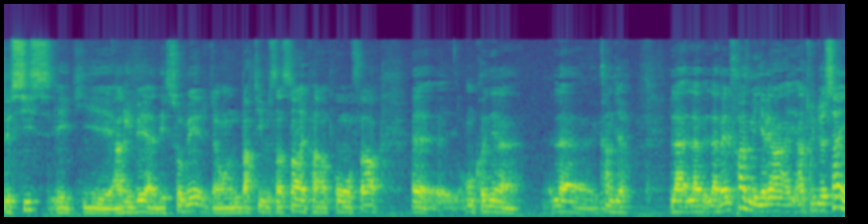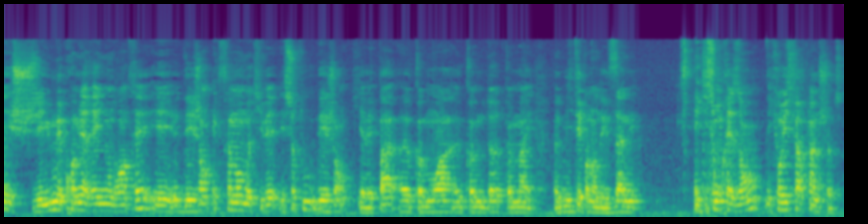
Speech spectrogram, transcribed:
de 6 et qui est arrivé à des sommets. On est parti de 500 et par un pro phare. on connaît la, la, dire, la, la, belle phrase, mais il y avait un, truc de ça et j'ai eu mes premières réunions de rentrée et des gens extrêmement motivés et surtout des gens qui n'avaient pas, euh, comme moi, euh, comme d'autres, comme moi, euh, milité pendant des années et qui sont présents et qui ont envie de faire plein de choses.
